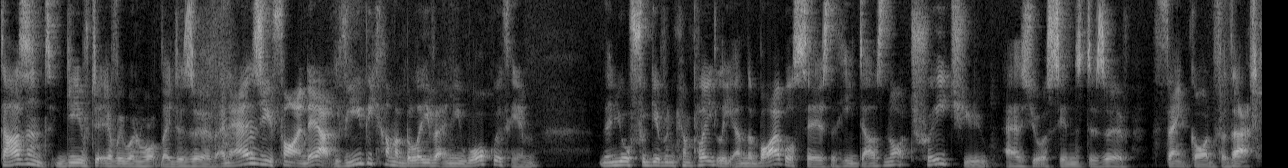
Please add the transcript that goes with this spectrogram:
doesn't give to everyone what they deserve. And as you find out, if you become a believer and you walk with Him, then you're forgiven completely. And the Bible says that He does not treat you as your sins deserve. Thank God for that.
